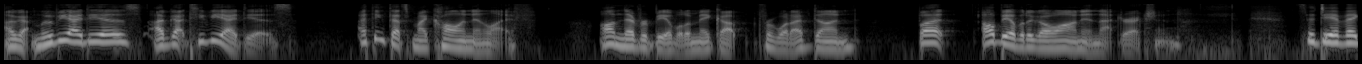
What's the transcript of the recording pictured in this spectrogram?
I've got movie ideas, I've got TV ideas. I think that's my calling in life. I'll never be able to make up for what I've done, but I'll be able to go on in that direction. So, do you have a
